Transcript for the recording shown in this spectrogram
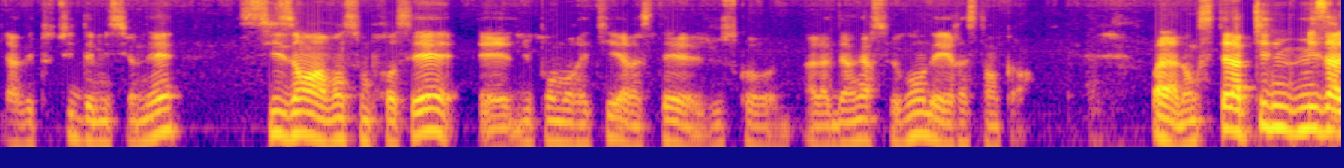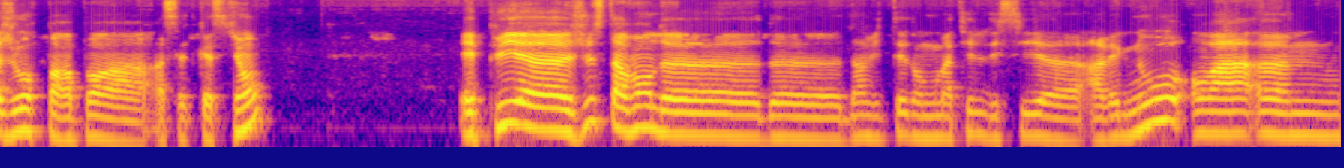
il avait tout de suite démissionné six ans avant son procès et Dupont-Moretti est resté jusqu'à la dernière seconde et il reste encore. Voilà, donc c'était la petite mise à jour par rapport à, cette question. Et puis, euh, juste avant d'inviter Mathilde ici euh, avec nous, on va euh,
